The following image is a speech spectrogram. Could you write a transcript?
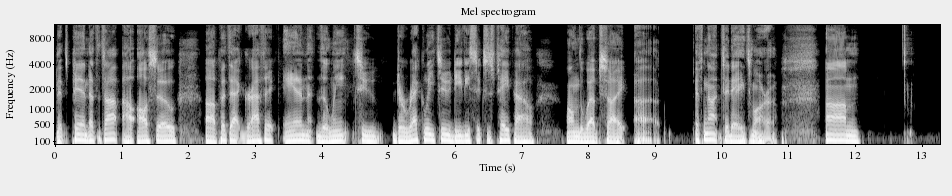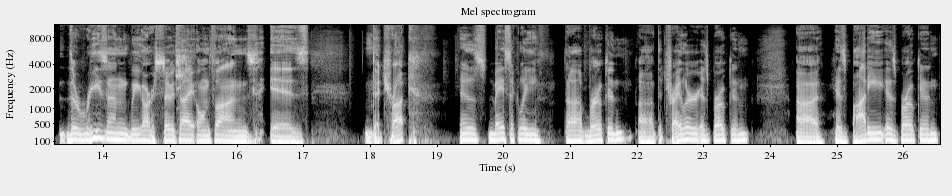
It's pinned at the top. I'll also uh, put that graphic and the link to directly to DV6's PayPal on the website. Uh, if not today, tomorrow. Um, the reason we are so tight on funds is the truck is basically uh, broken. Uh, the trailer is broken. Uh, his body is broken.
